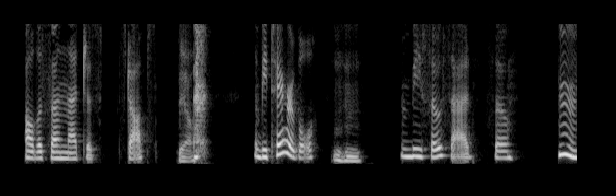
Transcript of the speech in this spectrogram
all of a sudden that just stops. Yeah. It'd be terrible. Mm-hmm. It'd be so sad. So, hmm.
